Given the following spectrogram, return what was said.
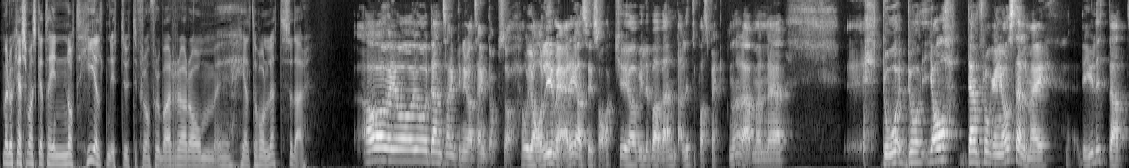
Men då kanske man ska ta in något helt nytt utifrån för att bara röra om eh, helt och hållet sådär Ja, ja, ja, den tanken har jag tänkt också. Och jag håller ju med dig alltså i sak. Jag ville bara vända lite på aspekterna där. Men eh, då, då, ja, den frågan jag ställer mig. Det är ju lite att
